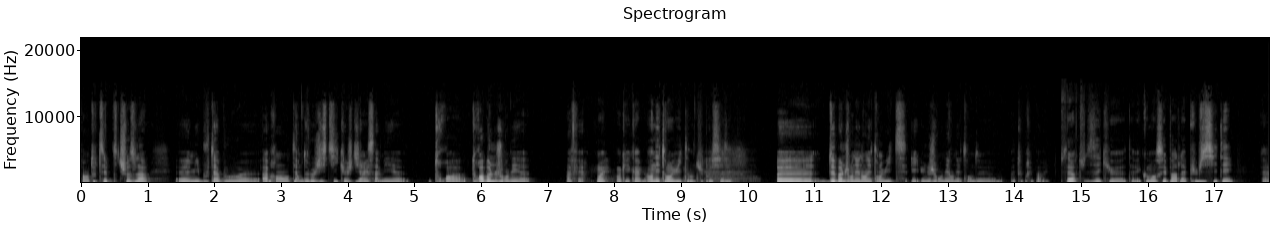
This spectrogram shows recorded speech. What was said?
Enfin, toutes ces petites choses-là, euh, mis bout à bout. euh, après, en termes de logistique, je dirais, ça met euh, trois, trois bonnes journées euh, à faire. Ouais, ok, quand même. En étant 8, hein, tu précises. Euh, deux bonnes journées en étant 8 et une journée en étant deux euh, à tout préparer. Tout à l'heure, tu disais que tu avais commencé par de la publicité. Euh,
